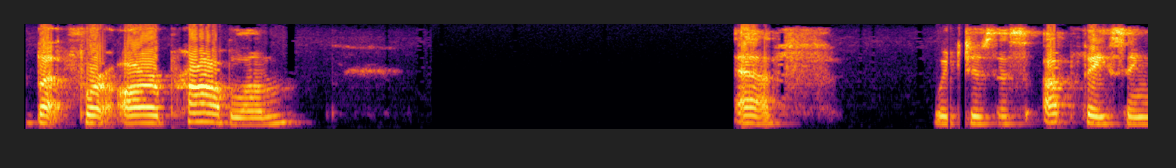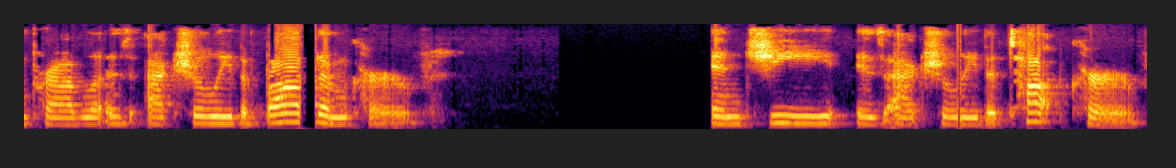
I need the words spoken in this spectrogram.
But for our problem, F, which is this up-facing parabola, is actually the bottom curve. And G is actually the top curve.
